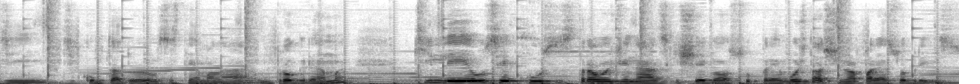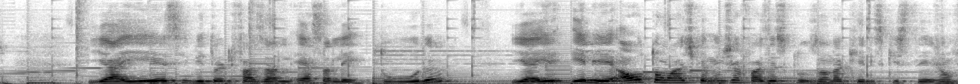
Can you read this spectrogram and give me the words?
de, de computador, um sistema lá, um programa que lê os recursos extraordinários que chegam ao Supremo. Hoje da China aparece sobre isso. E aí esse Vitor faz a, essa leitura e aí ele automaticamente já faz a exclusão daqueles que estejam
